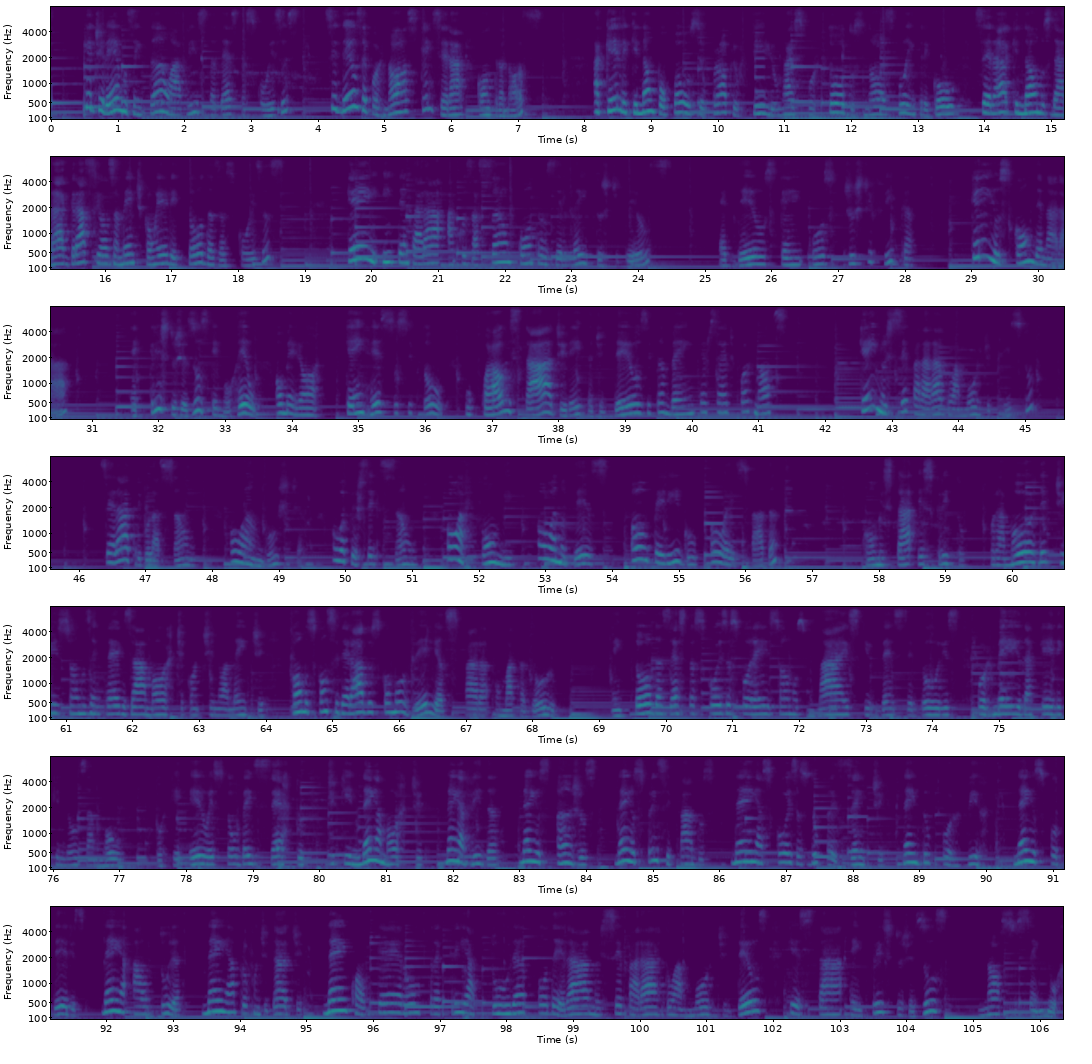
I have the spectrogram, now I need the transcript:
Que diremos então à vista destas coisas? Se Deus é por nós, quem será contra nós? Aquele que não poupou o seu próprio filho, mas por todos nós o entregou, será que não nos dará graciosamente com ele todas as coisas? Quem intentará acusação contra os eleitos de Deus? É Deus quem os justifica. Quem os condenará? É Cristo Jesus quem morreu, ou melhor, quem ressuscitou, o qual está à direita de Deus e também intercede por nós. Quem nos separará do amor de Cristo? Será a tribulação, ou a angústia, ou a perseguição, ou a fome, ou a nudez, ou o perigo, ou a espada? Como está escrito, por amor de ti somos entregues à morte continuamente, fomos considerados como ovelhas para o matadouro. Em todas estas coisas, porém, somos mais que vencedores por meio daquele que nos amou, porque eu estou bem certo de que nem a morte, nem a vida, nem os anjos, nem os principados, nem as coisas do presente, nem do porvir, nem os poderes, nem a altura, nem a profundidade, nem qualquer outra criatura poderá nos separar do amor de Deus que está em Cristo Jesus, nosso Senhor.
